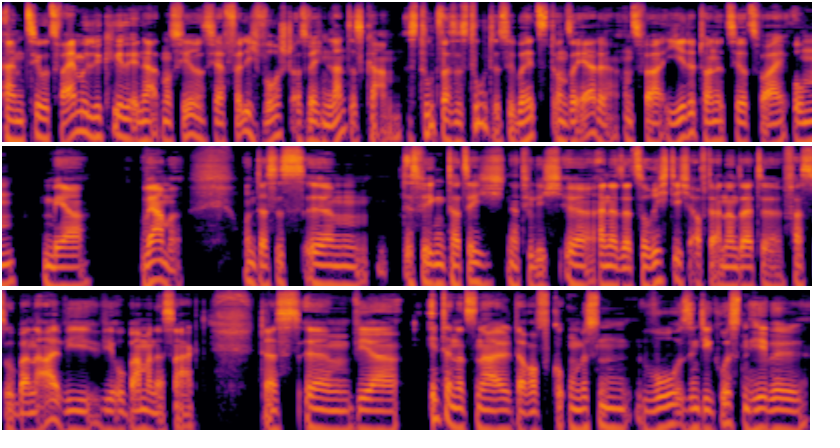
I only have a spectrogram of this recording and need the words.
einem CO2-Molekül in der Atmosphäre ist ja völlig wurscht, aus welchem Land es kam. Es tut, was es tut. Es überhitzt unsere Erde. Und zwar jede Tonne CO2 um mehr Wärme. Und das ist ähm, deswegen tatsächlich natürlich äh, einerseits so richtig, auf der anderen Seite fast so banal, wie, wie Obama das sagt, dass ähm, wir international darauf gucken müssen, wo sind die größten Hebel,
